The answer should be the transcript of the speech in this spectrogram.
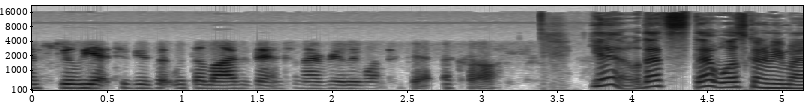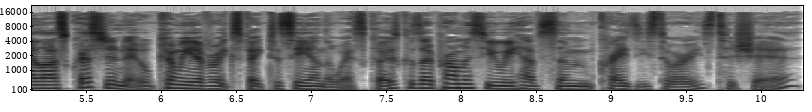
am still yet to visit with the live event, and I really want to get across. Yeah, well, that's that was going to be my last question. Can we ever expect to see you on the West Coast? Because I promise you, we have some crazy stories to share.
